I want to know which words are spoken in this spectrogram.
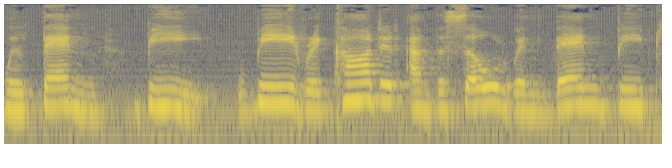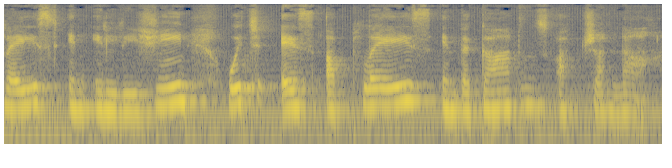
will then be be recorded and the soul will then be placed in Illiyin, which is a place in the gardens of Jannah.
